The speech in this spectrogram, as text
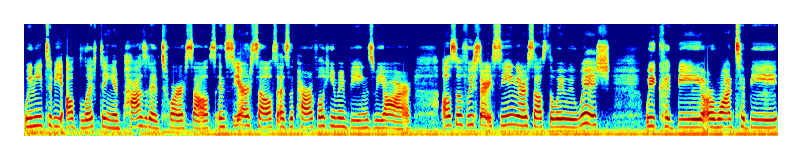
We need to be uplifting and positive to ourselves and see ourselves as the powerful human beings we are. Also, if we start seeing ourselves the way we wish we could be or want to be,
